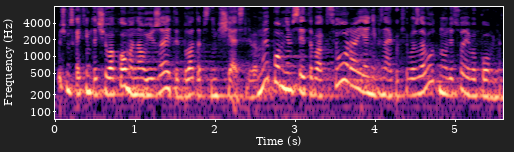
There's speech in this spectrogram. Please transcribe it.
В общем, с каким-то чуваком она уезжает и была там с ним счастлива. Мы помним все этого актера, я не знаю, как его зовут, но лицо я его помню.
